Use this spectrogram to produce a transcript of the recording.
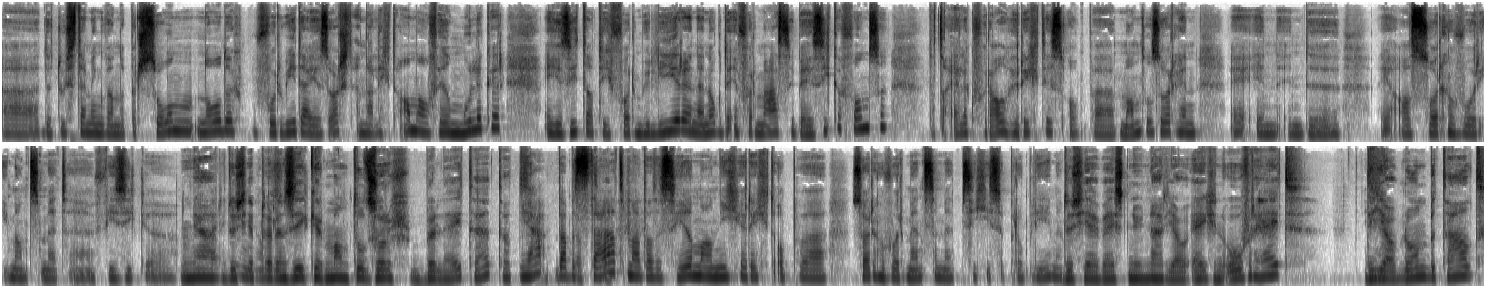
uh, de toestemming van de persoon nodig voor wie dat je zorgt. En dat ligt allemaal veel moeilijker. En je ziet dat die formulieren en ook de informatie bij ziekenfondsen, dat dat eigenlijk vooral gericht is op uh, mantelzorg in, in de, als zorgen voor iemand met een eh, fysieke. Ja, dus je hebt wel een zeker mantelzorgbeleid. Hè? Dat, ja, dat bestaat, maar dat is helemaal niet gericht op uh, zorgen voor mensen met psychische problemen. Dus jij wijst nu naar jouw eigen overheid, die jouw loon betaalt?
